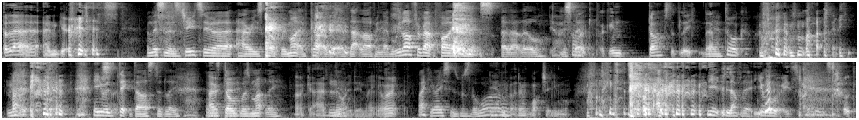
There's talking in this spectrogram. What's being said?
Blair and Gorillaz. And listeners, due to uh, Harry's cough, we might have cut a bit of that laughing there, but we laughed for about five minutes at that little Yeah, mistake. like fucking dastardly. That Yeah. dog. Muttley. Mate. He was Dick Dastardly, and his dog was Muttley. okay, I have no Yeah. idea, mate. All right. Wacky Races was the one. Yeah, no, but I don't watch it anymore. That's all right. you love it. You always talk.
